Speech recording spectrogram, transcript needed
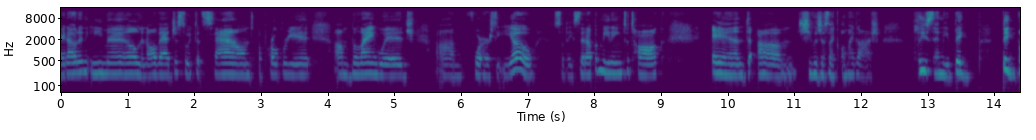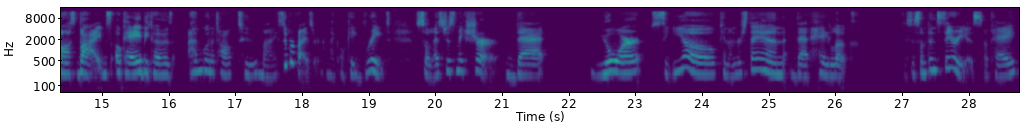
write out an email and all that just so it could sound appropriate, um, the language um, for her CEO. So they set up a meeting to talk. And um, she was just like, oh my gosh, please send me big, big boss vibes, okay? Because I'm going to talk to my supervisor. I'm like, okay, great. So let's just make sure that your CEO can understand that, hey, look, this is something serious, okay?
